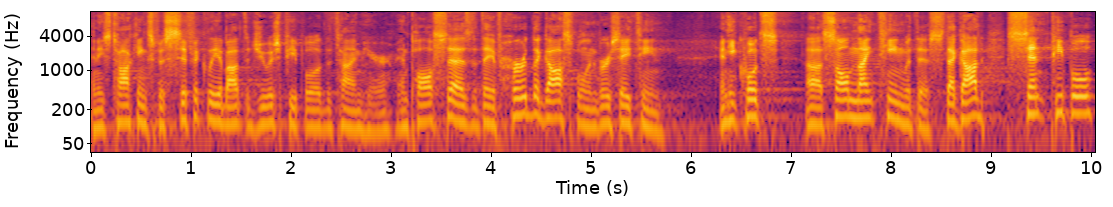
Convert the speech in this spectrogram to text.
And he's talking specifically about the Jewish people of the time here. And Paul says that they have heard the gospel in verse 18. And he quotes uh, Psalm 19 with this that God sent people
